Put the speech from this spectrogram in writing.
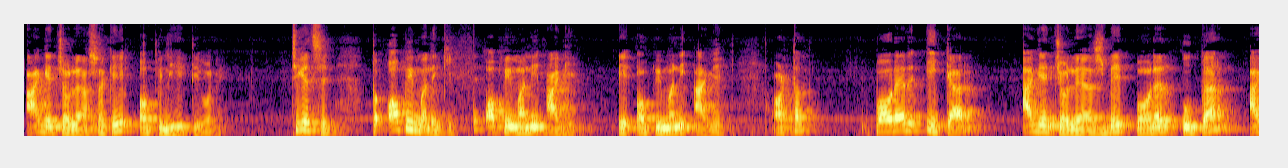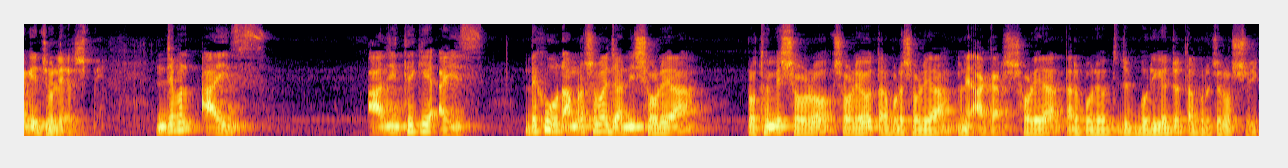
আগে চলে আসাকে অপিনিহিতি বলে। ঠিক আছে? তো অপি মানে কি? অপি মানে আগে। এই অপি মানে আগে। অর্থাৎ পরের ইকার আগে চলে আসবে, পরের উকার আগে চলে আসবে। যেমন আইস আজি থেকে আইস দেখুন, আমরা সবাই জানি সরেয়া প্রথমে সর, সরেও, তারপরে সরেয়া মানে আকার, সরেয়া, তারপরে হচ্ছে যে বরিগাজ তারপরে হচ্ছে রস্যই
